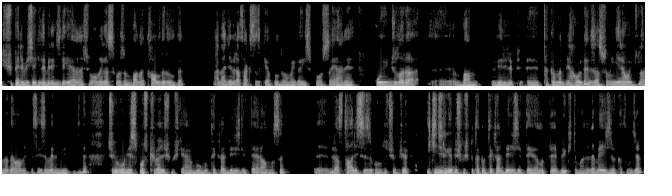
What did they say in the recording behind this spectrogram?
şüpheli bir şekilde birinci lige geldiler. Çünkü Omega Sports'un banı kaldırıldı. Yani bence biraz haksızlık yapıldı Omega Esports'a. Yani oyunculara ban verilip e, takımın yani organizasyonun yeni oyuncularla devam etmesi izin verilmedi. Çünkü bu Esports küme düşmüştü. Yani bunun tekrar birinci ligde yer alması e, biraz talihsizlik oldu. Çünkü ikinci lige düşmüş bir takım tekrar birinci ligde yer alıp ve büyük ihtimalle de Major'a katılacak.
